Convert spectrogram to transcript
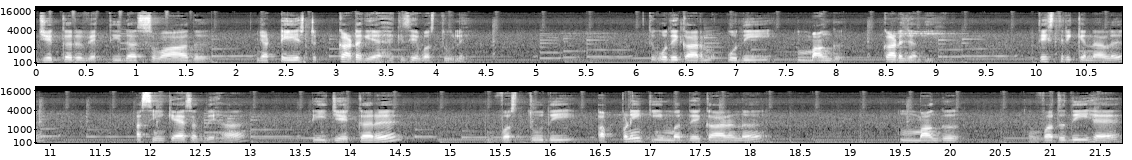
ਜੇਕਰ ਵਿਅਕਤੀ ਦਾ ਸਵਾਦ ਜਾਂ ਟੇਸਟ ਘਟ ਗਿਆ ਹੈ ਕਿਸੇ ਵਸਤੂ ਲਈ, ਤੇ ਉਹਦੇ ਕਾਰਨ ਉਹਦੀ ਮੰਗ ਘਟ ਜਾਂਦੀ ਹੈ। ਤੇ ਇਸ ਤਰੀਕੇ ਨਾਲ ਅਸੀਂ ਕਹਿ ਸਕਦੇ ਹਾਂ ਕਿ ਜੇਕਰ ਵਸਤੂ ਦੀ ਆਪਣੀ ਕੀਮਤ ਦੇ ਕਾਰਨ ਮੰਗ ਵੱਧਦੀ ਹੈ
